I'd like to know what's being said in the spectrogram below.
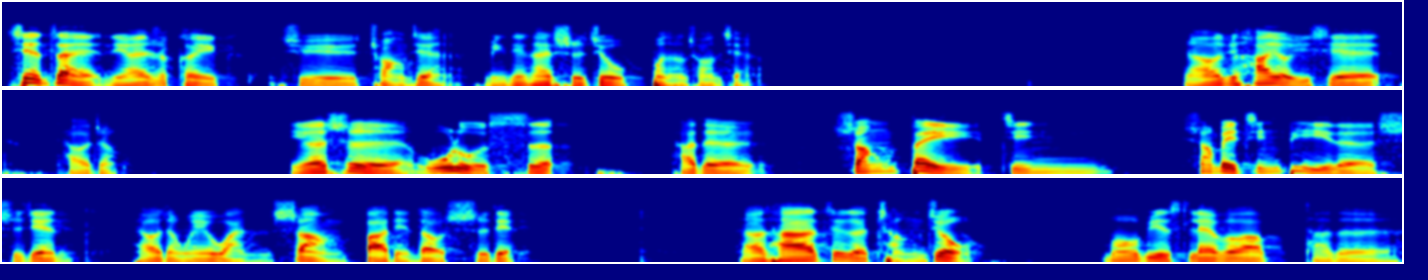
现在你还是可以去创建，明天开始就不能创建。然后就还有一些调整，一个是乌鲁斯，它的双倍金。双倍金币的时间调整为晚上八点到十点，然后它这个成就 Mobius Level Up，它的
